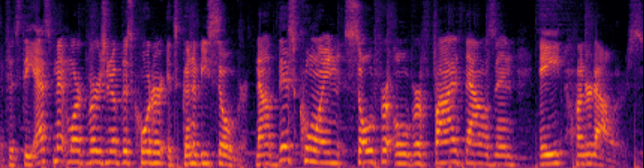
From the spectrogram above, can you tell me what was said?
if it's the S Mint mark version of this quarter, it's gonna be silver. Now this coin sold for over $5,800.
